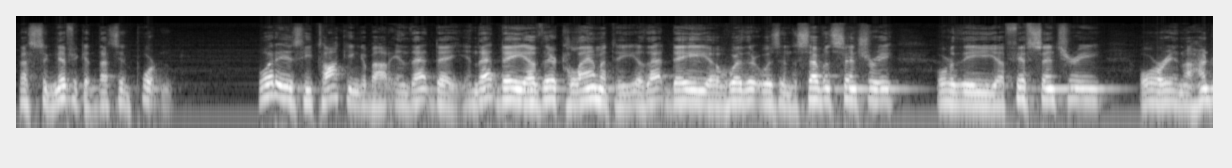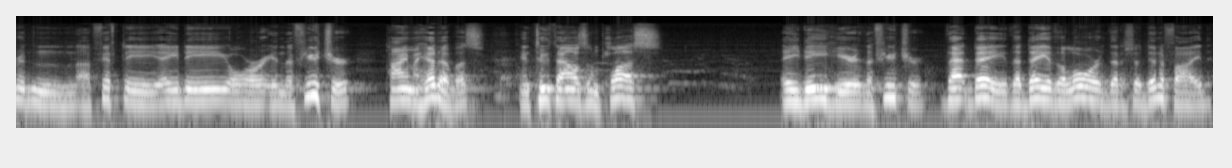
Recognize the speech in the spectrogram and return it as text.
That's significant, that's important. What is he talking about in that day? In that day of their calamity, of that day of whether it was in the 7th century or the uh, 5th century or in 150 AD or in the future time ahead of us in 2000 plus AD here in the future, that day, the day of the Lord that is identified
